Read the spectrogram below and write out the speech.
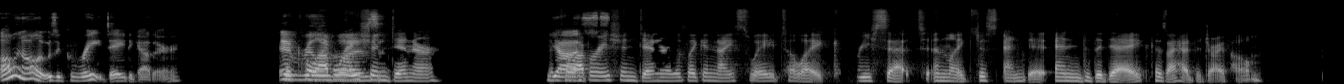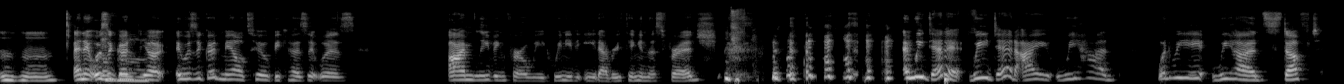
all in all, it was a great day together. The It really was. collaboration dinner. The Yes. collaboration dinner was like a nice way to like reset and like just end it, end the day because I had to drive home. hmm And it was a good Mhm. deal. It was a good meal too because it was. I'm leaving for a week. We need to eat everything in this fridge, and we did it. We did. I we had what we eat? we had stuffed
